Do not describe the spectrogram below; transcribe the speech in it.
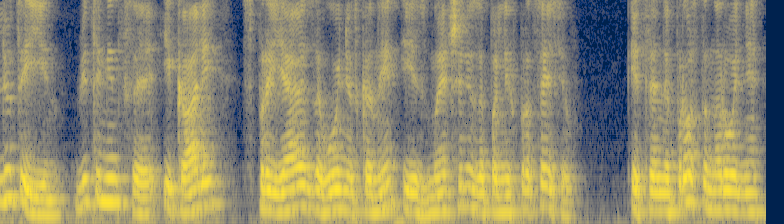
лютеїн, вітамін С і калій сприяють загоєнню тканин і зменшенню запальних процесів. І це не просто народні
